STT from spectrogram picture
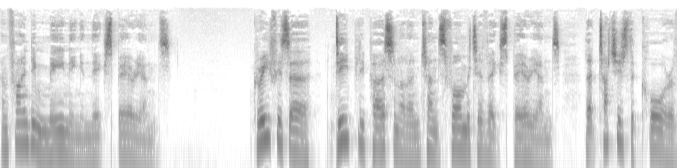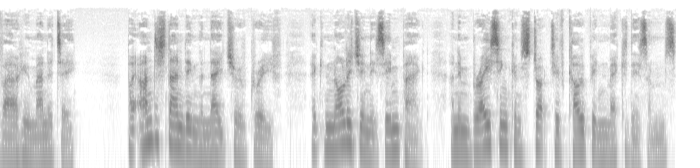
and finding meaning in the experience. Grief is a deeply personal and transformative experience that touches the core of our humanity. By understanding the nature of grief, acknowledging its impact, and embracing constructive coping mechanisms,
